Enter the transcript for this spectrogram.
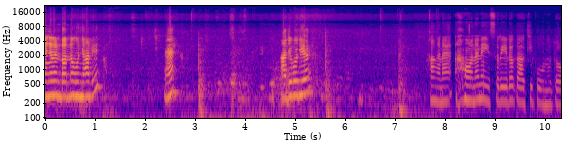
എങ്ങനെ ഉണ്ടോ എന്നെ ഊഞ്ഞാൽ? ഏ? അടിപൊളിയ? അങ്ങനെ ഓനെ നഴ്സറിയിലൊക്കെ ആക്കി പോന്നു കേട്ടോ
